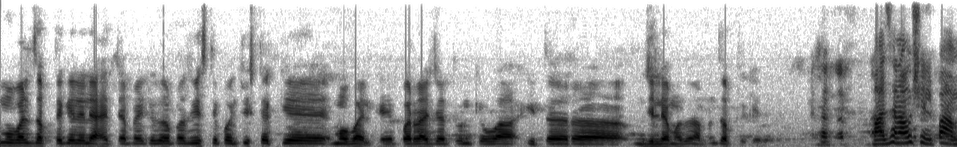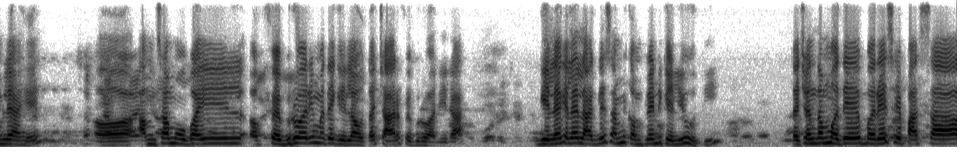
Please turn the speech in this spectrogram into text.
मोबाईल जप्त केलेले आहेत. त्यापैकी जवळपास वीस ते पंचवीस टक्के मोबाईल हे परराज्यातून किंवा इतर जिल्ह्यामधून आपण जप्त केलेले माझं नाव शिल्पा आमले आहे. आमचा मोबाईल फेब्रुवारी फेब्रुवारीमध्ये गेला होता चार फेब्रुवारीला. गेल्या गेल्या लागलीच आम्ही कंप्लेंट केली होती. त्याच्यानंतरमध्ये बरेचसे पाच सहा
